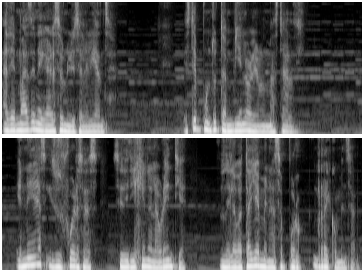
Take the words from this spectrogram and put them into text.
además de negarse a unirse a la alianza. Este punto también lo hablaremos más tarde. Eneas y sus fuerzas se dirigen a Laurentia, donde la batalla amenaza por recomenzar.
